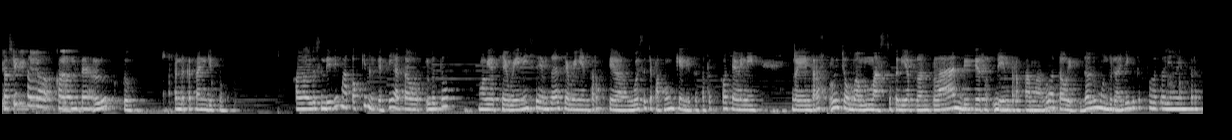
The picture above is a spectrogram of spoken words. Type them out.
Tapi kalau kalau misalnya lu tuh pendekatan gitu, kalau lu sendiri matokin gak sih atau lu tuh ngelihat cewek ini sih misalnya cewek ini interest ya gue secepat mungkin gitu. Tapi kalau cewek ini nggak interest, lu coba masuk ke dia pelan-pelan biar dia interest sama lu atau ya udah lu mundur aja gitu kalau tau dia nggak interest.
